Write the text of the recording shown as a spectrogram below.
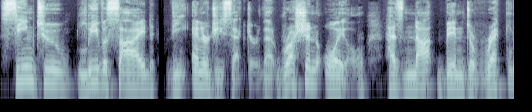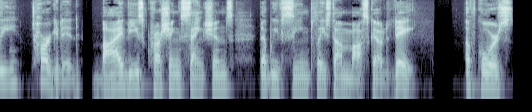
seem to leave aside the energy sector, that Russian oil has not been directly targeted by these crushing sanctions that we've seen placed on Moscow to date. Of course,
